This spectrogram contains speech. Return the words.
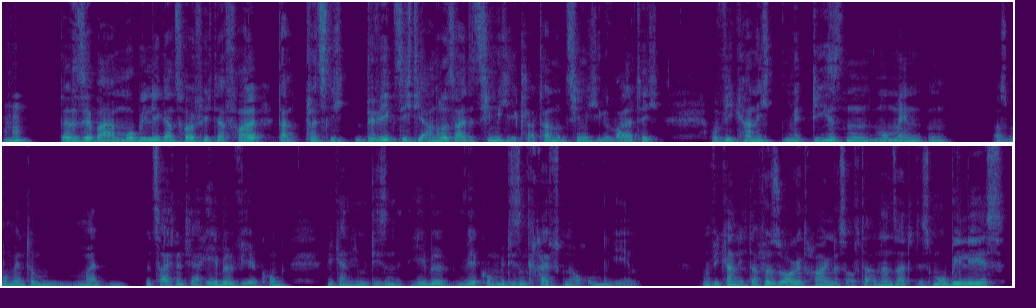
Mhm. Dann ist ja bei einem Mobile ganz häufig der Fall, dann plötzlich bewegt sich die andere Seite ziemlich eklatant und ziemlich gewaltig. Und wie kann ich mit diesen Momenten, also Momentum bezeichnet ja Hebelwirkung, wie kann ich mit diesen Hebelwirkungen, mit diesen Kräften auch umgehen? Und wie kann ich dafür Sorge tragen, dass auf der anderen Seite des Mobiles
